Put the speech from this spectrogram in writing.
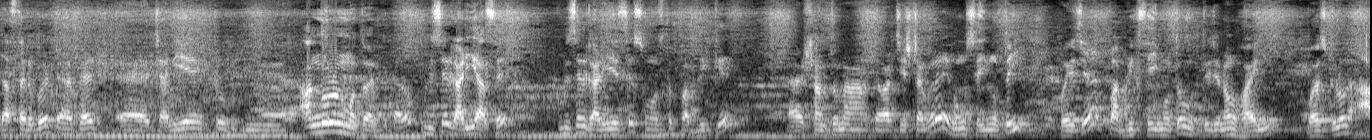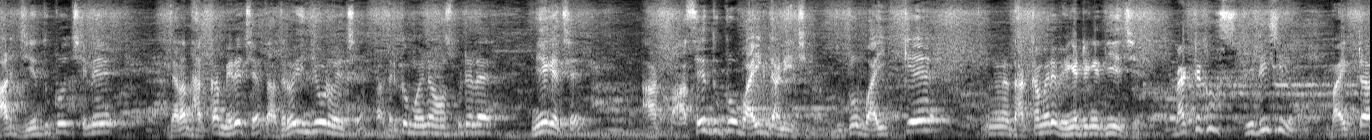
রাস্তার উপরে আহ, চালিয়ে একটু আন্দোলন মতো আর কি। তারও পুলিশের গাড়ি আসে পুলিশের গাড়ি এসে সমস্ত পাবলিককে সান্ত্বনা দেওয়ার চেষ্টা করে এবং সেই মতোই হয়েছে। পাবলিক সেই মতো উত্তেজনাও হয়নি। বয়স্ক লোক। আর যে দুটো ছেলে যারা ধাক্কা মেরেছে তাদেরও ইনজিওর্ড হয়েছে। তাদেরকেও ময়না হসপিটালে নিয়ে গেছে। আর পাশে দুটো বাইক দাঁড়িয়েছিল। দুটো বাইককে ধাক্কা মেরে ভেঙে টেঙে দিয়েছে। বাইকটা খুব স্পিডি ছিল। বাইকটা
